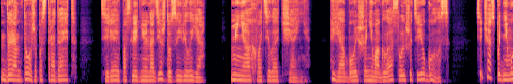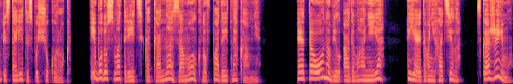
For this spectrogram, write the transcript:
«Дэн тоже пострадает», — теряя последнюю надежду, заявила я. Меня охватило отчаяние. Я больше не могла слышать ее голос. Сейчас подниму пистолет и спущу курок. И буду смотреть, как она, замолкнув, падает на камни. Это он убил Адама, а не я. Я этого не хотела. Скажи ему.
